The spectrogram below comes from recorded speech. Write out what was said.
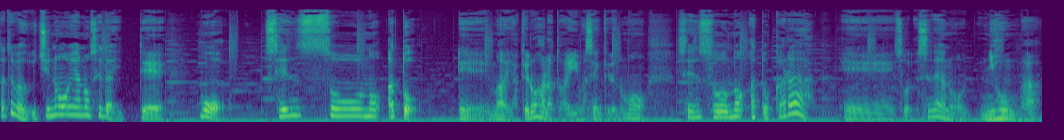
例えばうちの親の世代ってもう戦争の後、えー、まあ焼け野原とは言いませんけれども戦争の後からえー、そうですねあの日本が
